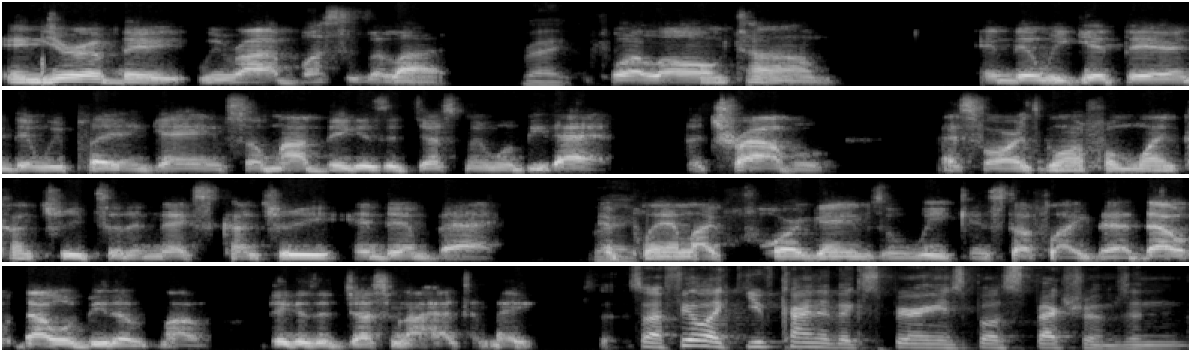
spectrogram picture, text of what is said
in Europe, they we ride buses a lot. Right. For a long time and then we get there and then we play in games. So my biggest adjustment would be that the travel, as far as going from one country to the next country and then back right. and playing like four games a week and stuff like that. That that would be the my biggest adjustment I had to make. So I feel like you've kind of experienced both spectrums, and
